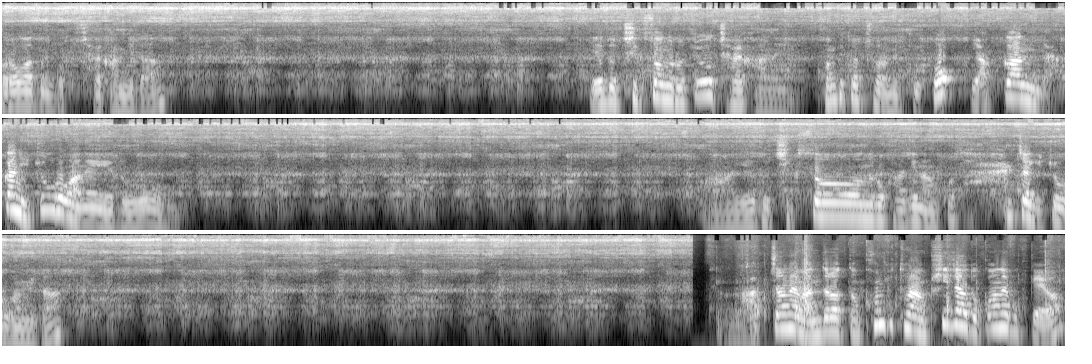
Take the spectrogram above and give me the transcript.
걸어가던 것도 잘 갑니다. 얘도 직선으로 쭉 잘 가네. 컴퓨터처럼 이렇게. 어? 약간 약간 이쪽으로 가네 얘도. 아 얘도 직선으로 가진 않고 살짝 이쪽으로 갑니다. 앞전에 만들었던 컴퓨터랑 피자도 꺼내볼게요.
